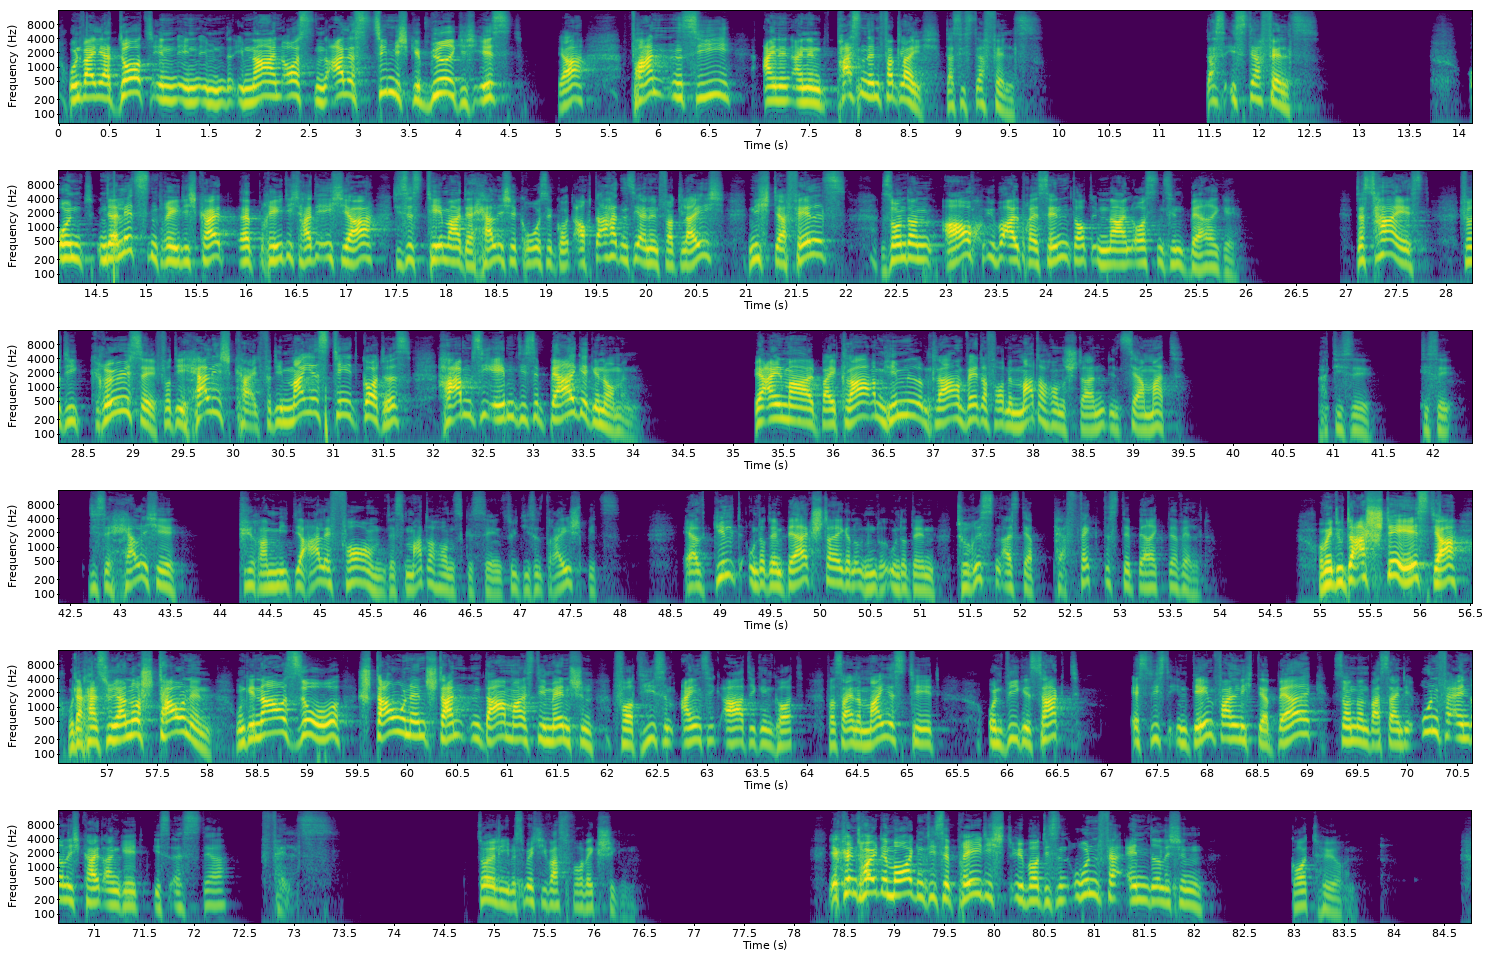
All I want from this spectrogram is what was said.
Und weil ja dort in, in, im, im Nahen Osten alles ziemlich gebirgig ist, ja, fanden sie einen, einen passenden Vergleich. Das ist der Fels. Das ist der Fels. Und in der letzten äh, Predigt hatte ich ja dieses Thema der herrliche große Gott. Auch da hatten sie einen Vergleich, nicht der Fels, sondern auch überall präsent dort im Nahen Osten sind Berge. Das heißt, für die Größe, für die Herrlichkeit, für die Majestät Gottes haben sie eben diese Berge genommen. Wer einmal bei klarem Himmel und klarem Wetter vor dem Matterhorn stand, in Zermatt, hat diese, diese, diese herrliche pyramidale Form des Matterhorns gesehen, zu diesem Dreispitz. Er gilt unter den Bergsteigern und unter, unter den Touristen als der perfekteste Berg der Welt. Und wenn du da stehst, ja, und da kannst du ja nur staunen. Und genau so staunend standen damals die Menschen vor diesem einzigartigen Gott, vor seiner Majestät. Und wie gesagt, es ist in dem Fall nicht der Berg, sondern was seine Unveränderlichkeit angeht, ist es der Fels. So, ihr Lieben, jetzt möchte ich was vorwegschicken. Ihr könnt heute Morgen diese Predigt über diesen unveränderlichen Gott hören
